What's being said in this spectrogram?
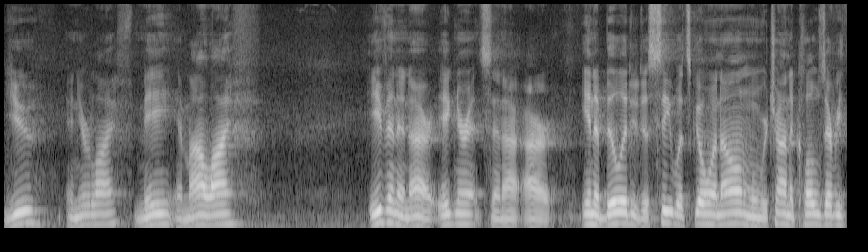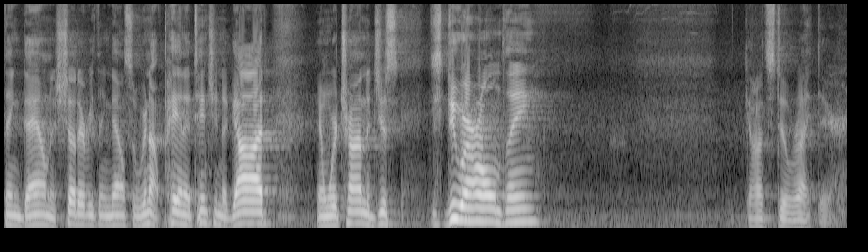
You in your life, me in my life, even in our ignorance and our, our inability to see what's going on when we're trying to close everything down and shut everything down so we're not paying attention to God and we're trying to just, just do our own thing. God's still right there.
